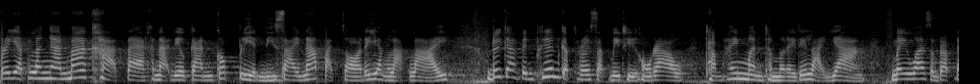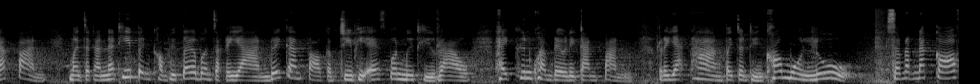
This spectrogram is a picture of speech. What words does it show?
ประหยัดพลังงานมากค่ะ แต่ขณะเดียวกันก็เปลี่ยนดีไซน์หน้าปัดจอได้อย่างหลากหลาย ด้วยการเป็นเพื่อนกับโทรศัพท์มือถือของเราทำให้มันทำอะไรได้หลายอย่าง ไม่ว่าสำหรับนักปั่น มันจะทำหน้าที่เป็นคอมพิวเตอร์บนจักรยาน ด้วยการต่อกับ GPS บนมือถือเรา ให้ขึ้นความเร็วในการปั่น ระยะทางไปจนถึงข้อมูลลู่สำหรับนักกอล์ฟ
